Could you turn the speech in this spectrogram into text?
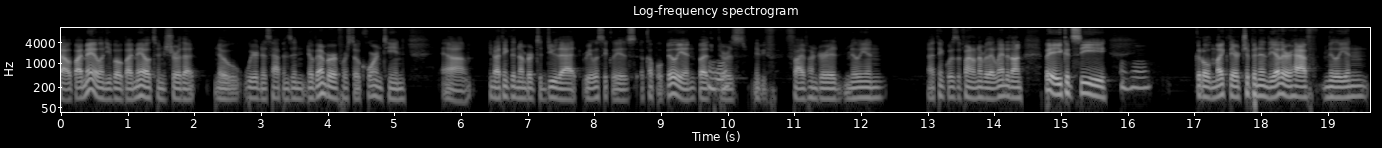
ballot by mail and you vote by mail to ensure that no weirdness happens in November if we're still quarantined. Um, you know, I think the number to do that realistically is a couple billion, but mm-hmm. there was maybe 500 million, I think was the final number they landed on. But yeah, you could see mm-hmm. good old Mike there chipping in the other half million,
